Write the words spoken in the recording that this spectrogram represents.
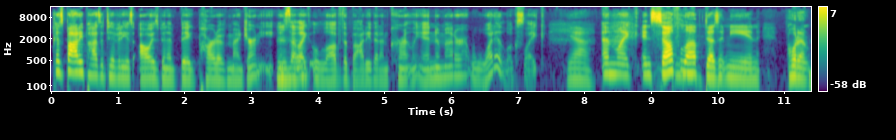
because body positivity has always been a big part of my journey is Mm-hmm. that like love the body that i'm currently in no matter what it looks like Yeah. and like And self love doesn't mean. Hold on.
